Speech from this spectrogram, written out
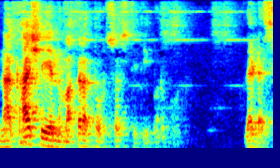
ನಕಾಶೆಯನ್ನು ಮಾತ್ರ ತೋರಿಸೋ ಸ್ಥಿತಿ ಬರ್ಬೋದು. ಅಸ್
